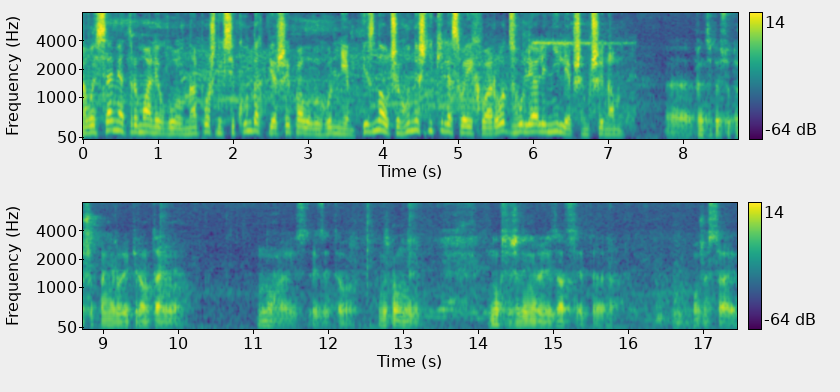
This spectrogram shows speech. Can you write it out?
А вось самі атрымалі гол на апошніх секундах першай паловы паловы гульні. Ізноў чыгуначнікі ля сваіх ворот згулялі не лепшым чынам. В принципе, все то, что планировали в первом тайме, много из, из этого выполнили. Но, к сожалению, реализация это ужасает.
